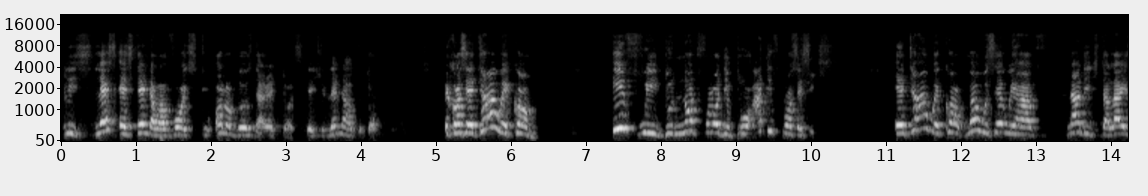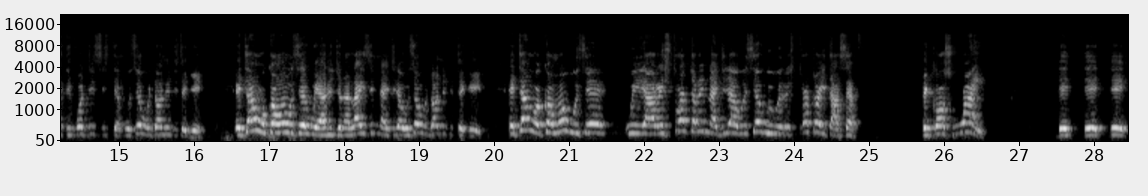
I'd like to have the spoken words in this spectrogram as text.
please let's extend our voice to all of those directors. They should learn how to talk. Because a time will come, if we do not follow the proactive processes, a time will come when we say we have now digitalized the voting system, we say we don't need it again. A time will come when we say we are regionalizing Nigeria, we say we don't need it again. A time will come when we say we are restructuring Nigeria, we say we will restructure it ourselves. Because why? the, the, the,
